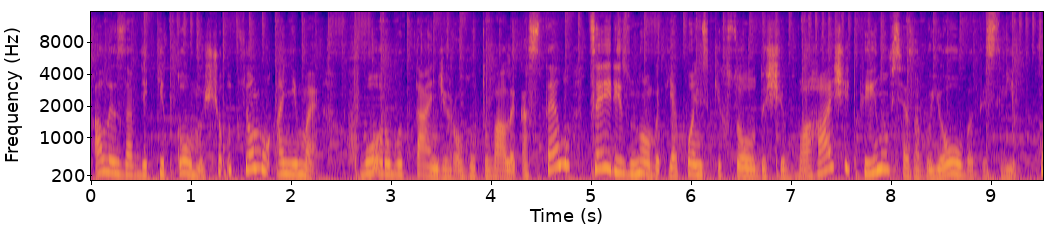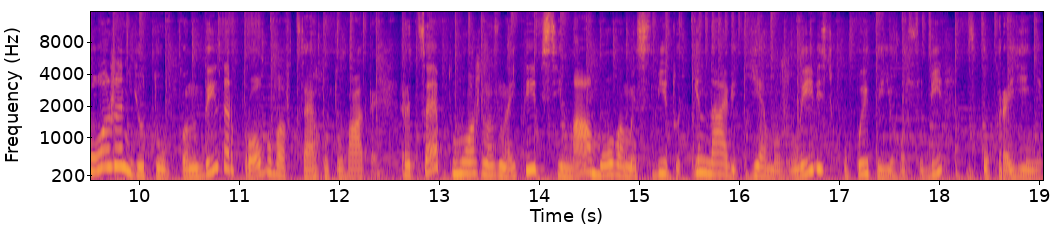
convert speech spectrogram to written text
Але завдяки тому, що у цьому аніме хворому танджеро готували кастелу, цей різновид японських солодощів вагаші кинувся завойовувати світ. Кожен ютуб-кондитер пробував це готувати. Рецепт можна знайти всіма мовами світу, і навіть є можливість купити його собі в Україні.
